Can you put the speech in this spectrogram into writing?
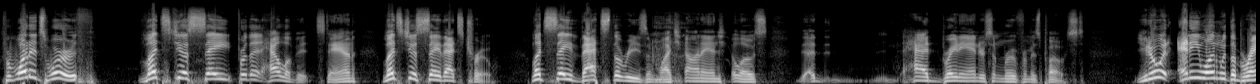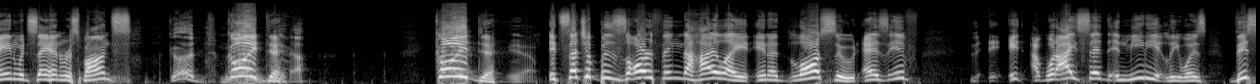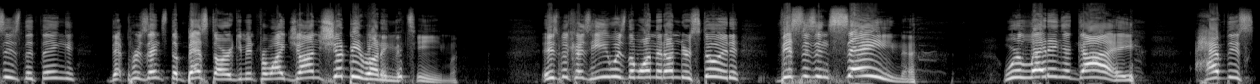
For what it's worth, let's just say, for the hell of it, Stan, let's just say that's true. Let's say that's the reason why John Angelos uh, had Brady Anderson removed from his post. You know what anyone with a brain would say in response? Good. Good. Yeah. Good. Yeah. It's such a bizarre thing to highlight in a lawsuit as if it, it what I said immediately was this is the thing that presents the best argument for why John should be running the team. Is because he was the one that understood this is insane. We're letting a guy have this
